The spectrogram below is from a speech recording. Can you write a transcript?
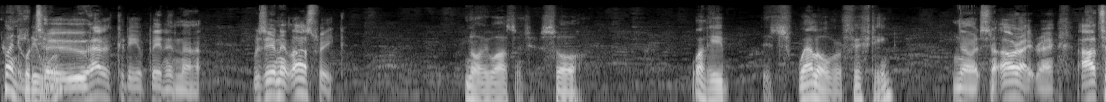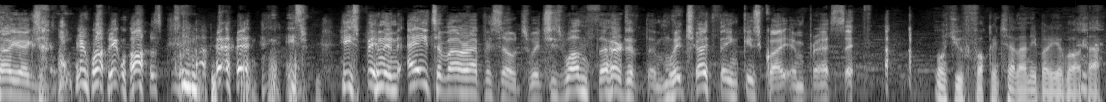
22? Twenty-two. How could he have been in that? Was he in it last week? No, he wasn't. So, well, he it's well over 15. No, it's not. All right, Ray. I'll tell you exactly what it was. he's, he's been in eight of our episodes, which is one third of them, which I think is quite impressive. Don't you fucking tell anybody about that.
